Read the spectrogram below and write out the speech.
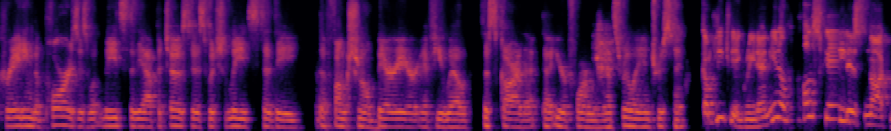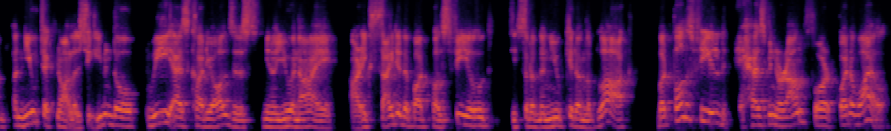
Creating the pores is what leads to the apoptosis, which leads to the, the functional barrier, if you will, the scar that, that you're forming. That's really interesting. Completely agreed. And, you know, pulse field is not a new technology, even though we as cardiologists, you know, you and I are excited about pulse field. It's sort of the new kid on the block. But pulse field has been around for quite a while.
